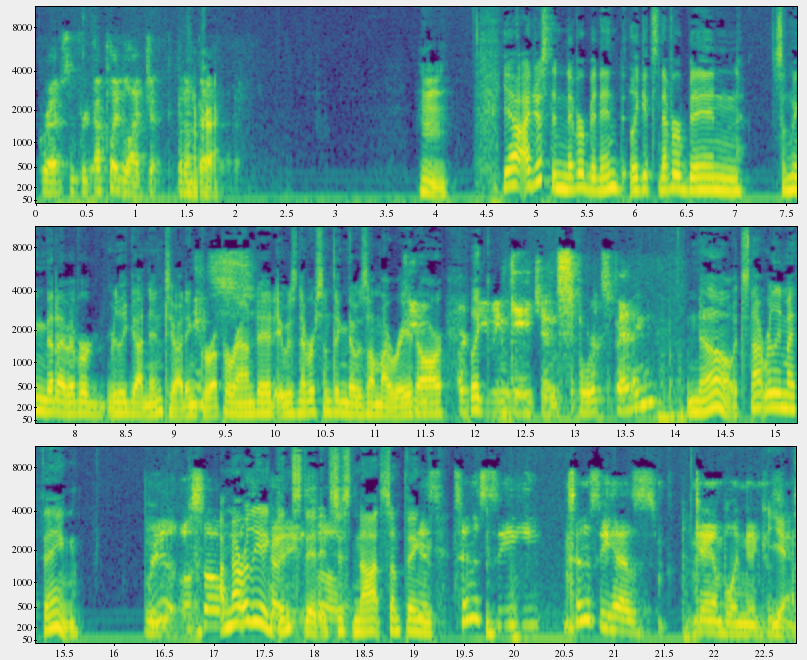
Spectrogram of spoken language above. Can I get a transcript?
grab some. Free, I play blackjack, but I'm Okay. bad at it. Yeah, I just never been in. Like, it's never been something that I've ever really gotten into. I didn't grow up around it. It was never something that was on my Do you- radar. or like, do you engage in sports betting? no, it's not really my thing. Real, so I'm not really okay, against it. It's just not something. Tennessee Tennessee has gambling in casinos, Yes.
